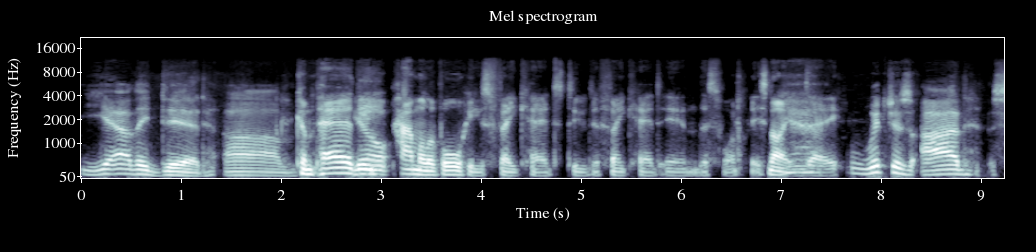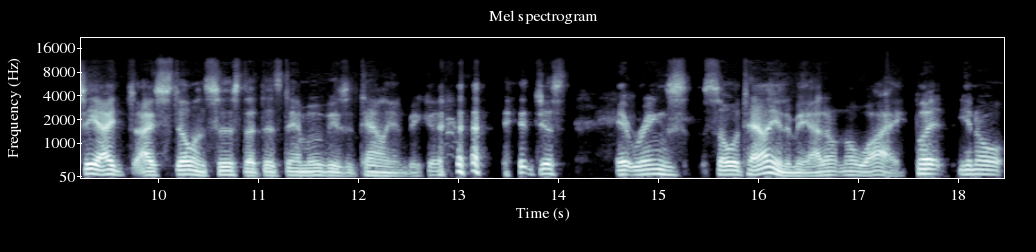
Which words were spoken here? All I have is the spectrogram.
yeah they did um Compare the know- Pamela Voorhees fake head to the fake head in this one. It's night and day. which is odd see i i still insist that this damn movie is italian because it just it rings so italian to me i don't know why but you know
